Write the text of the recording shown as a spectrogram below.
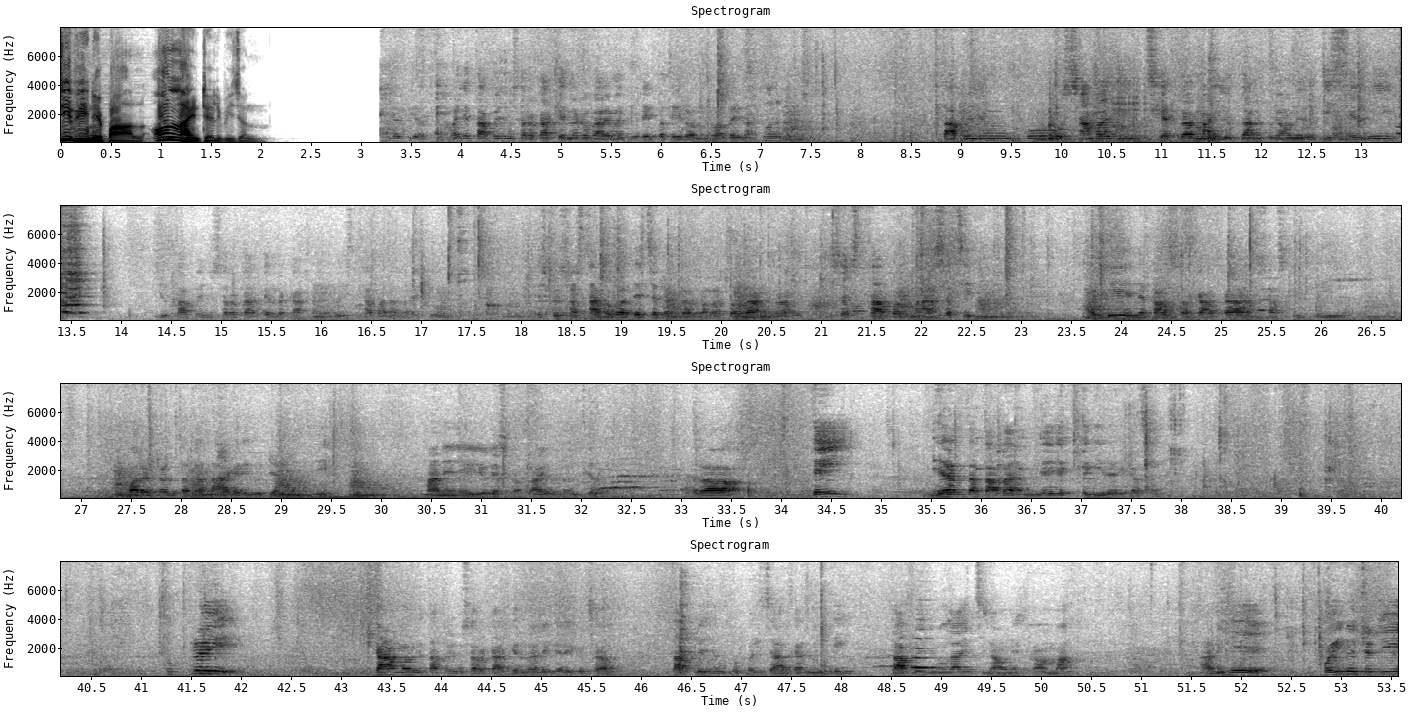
TV Nepal online television. मैले ताप्लेजुङ सरकार केन्द्रको बारेमा धेरै बताइरहनु पर्दैन। ताप्लेजुङको सामाजिक क्षेत्रमा योगदान पुर्याउने उद्देश्यले यो ताप्लेजुङ सरकार केन्द्र काठमाडौँको स्थापना भएको यसको संस्थापक अध्यक्ष डाक्टर भरत प्रधान र संस्थापक महासचिव अहिले नेपाल सरकारका संस्कृति पर्यटन तथा नागरिक उड्डयन मन्त्री माननीय योगेश भट्टराई हुनुहुन्थ्यो। र त्यही निरन्तरतालाई हामीले खेलिरहेका छौँ। थुप्रै कामहरू ताप्लेजुङ सरकार केन्द्रले गरेको छ। ताप्लेजुङको पहिचानका निम्ति ताप्लेजुङलाई चिनाउने क्रममा हामीले पहिलोचोटि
